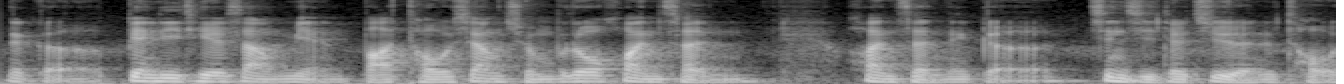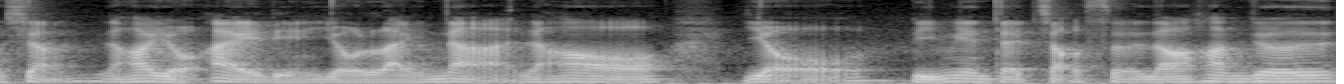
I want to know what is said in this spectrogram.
那个便利贴上面，把头像全部都换成换成那个晋级的巨人的头像，然后有爱莲、有莱纳，然后有里面的角色，然后他们就是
